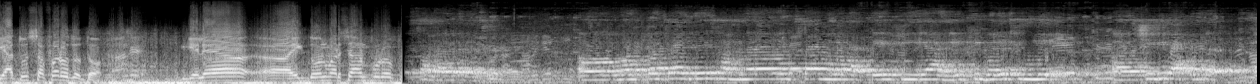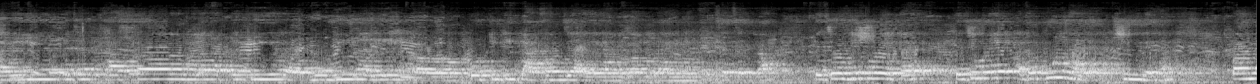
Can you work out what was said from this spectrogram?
यातून सफर होत होतो. गेल्या एक दोन वर्षांपूर्वी महत्वाचं इथे सांगण्याचा मला वाटते की हे आहे की बरेच मुले शिडी वापरतात. आणि त्याच्यात खास मला वाटतं की मूवीज आणि ओ टी टी प्लॅटफॉर्म जे आहे अमेझॉन प्राईम एक्सेट्रा त्याच्यावर जे शो येतात त्याच्यामुळे आता कूल झालं शिवी देणं पण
